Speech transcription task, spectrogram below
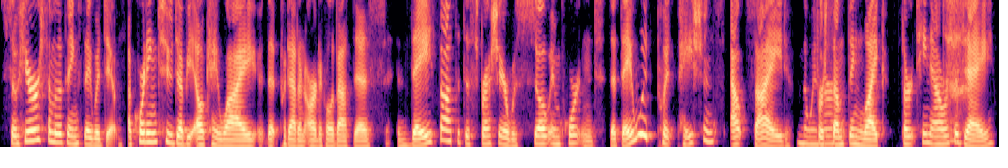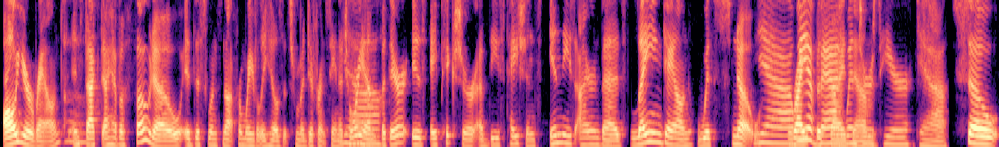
So here are some of the things they would do. According to WLKY, that put out an article about this, they thought that this fresh air was so important that they would put patients outside for something like 13 hours a day all year round. In fact, I have a photo. This one's not from Waverly Hills, it's from a different sanatorium, Yeah. but there is a picture of these patients in these iron beds laying down with snow. Yeah, right we have beside bad them. winters here. Yeah. So,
